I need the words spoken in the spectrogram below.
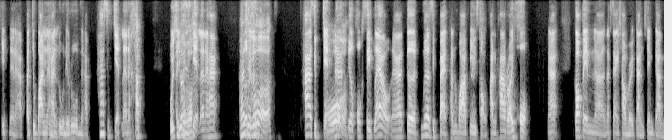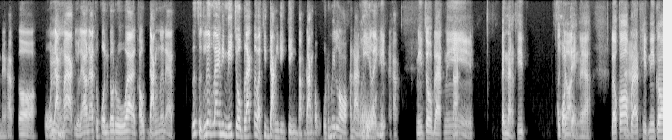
พิตเนี่ยนะครับปัจจุบันนะฮะอืมดูในรูปนะครับห้าสิบเจ็ดแล้วนะครับอุ้ยอายุจริห้างเหรอสิบเจ็ดแล้วนะฮะห้าสิบแล้วเหรอห้าสิบเจ็ดโอ้นะเกือบหกสิบแล้วนะฮะเกิดเมื่อสิบแปดธันวาปีสองพันห้าร้อยหกนะฮะ ก็เป็นอ่านักแสดงชาวอเมริกันเช่นกันนะครับ ก็โอ้ดังมากอยู่แล้วนะ ทุกคนก็รู้ว่าเขาดังตั้งแต่รู้สึกเรื่องแรกนี่มีโจแบล็กแล้วแบบที่ดังจริงๆ แบบดังแบบโอ้โหถ้าไม่รอขนาดนี้อะไรอย่างเงี้ยนะครับ Meet Joe Black นี่นะเป็นหนังที่สุดโคตรยอดเจ๋งเลยอะแล้วก็นะแบรดพิตนี่ก็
